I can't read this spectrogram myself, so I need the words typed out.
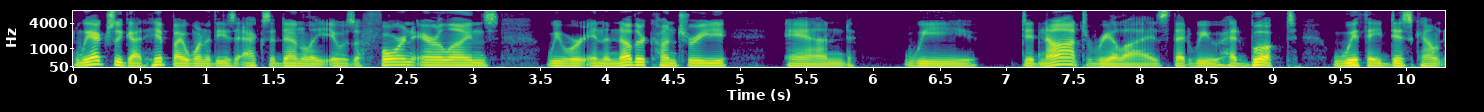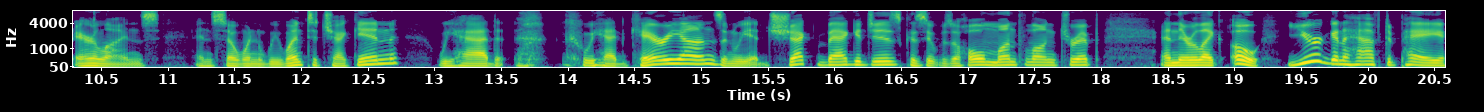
We actually got hit by one of these accidentally. It was a foreign airlines. We were in another country and we did not realize that we had booked with a discount airlines. And so when we went to check in, we had we had carry-ons and we had checked baggages because it was a whole month-long trip. And they were like, "Oh, you're gonna have to pay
